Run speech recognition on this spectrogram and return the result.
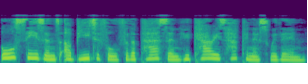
All seasons are beautiful for the person who carries happiness within.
